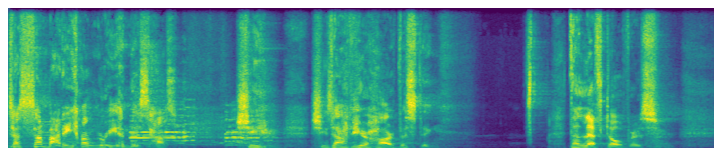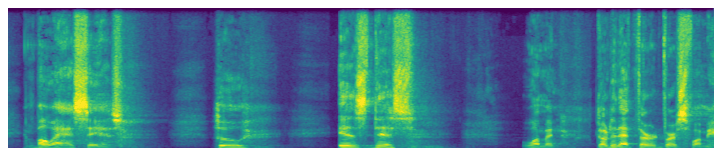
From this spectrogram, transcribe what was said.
to somebody hungry in this house. She, she's out here harvesting the leftovers. And Boaz says, Who is this woman? Go to that third verse for me.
